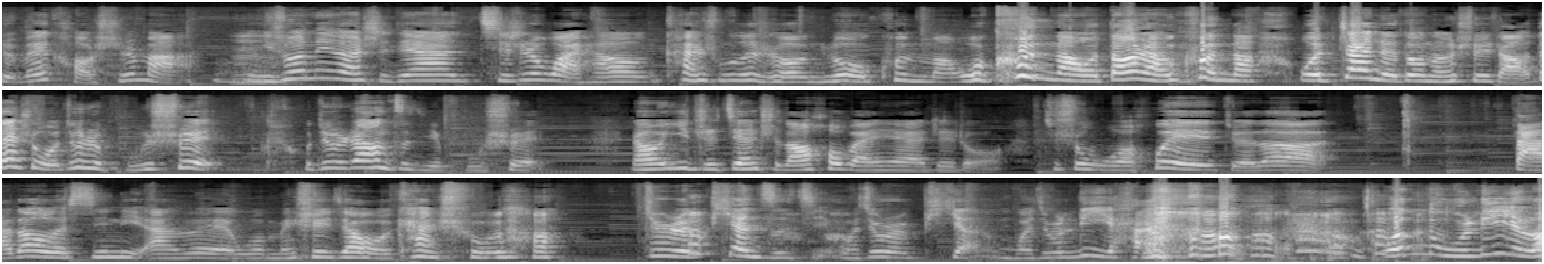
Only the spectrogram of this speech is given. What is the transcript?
准备考试嘛。你说那段时间，其实晚上看书的时候，你说我困吗？我困呐，我当然困呐，我站着都能睡着，但是我就是不睡，我就是让自己不睡，然后一直坚持到后半夜。这种就是我会觉得达到了心理安慰，我没睡觉，我看书了。就是骗自己，我就是骗，我就厉害，我努力了。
